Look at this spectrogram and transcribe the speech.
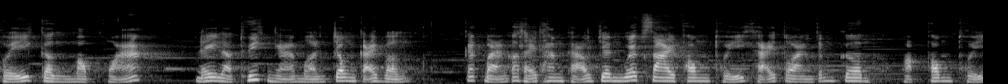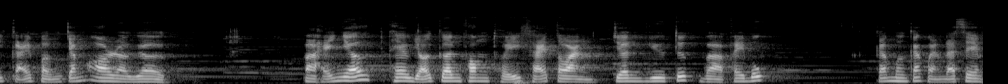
thủy cần mộc hỏa. Đây là thuyết ngạ mệnh trong cải vận. Các bạn có thể tham khảo trên website phong thủy khải toàn.com hoặc phong thủy cải vận.org. Và hãy nhớ theo dõi kênh Phong thủy Khải Toàn trên YouTube và Facebook. Cảm ơn các bạn đã xem.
